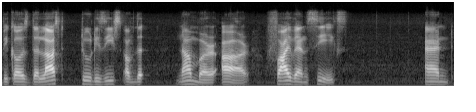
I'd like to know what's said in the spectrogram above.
because the last two digits of the number are 5 and 6 and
